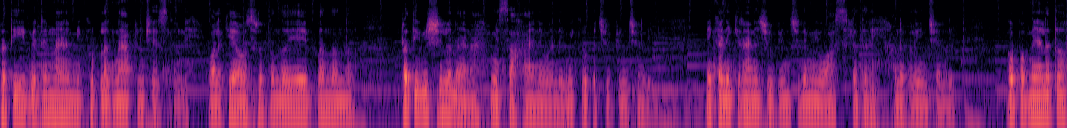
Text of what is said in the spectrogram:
ప్రతి బిడ్డను ఆయన మీ కృపలో జ్ఞాపం చేసుకోండి. వాళ్ళకి ఏ అవసరం ఉందో ఏ ఇబ్బంది ఉందో ప్రతి విషయంలో నాయన మీ సహాయం ఇవ్వండి మీ కృప చూపించండి మీ కనికిరాన్ని చూపించండి మీ వాసులతని అనుగ్రహించండి. గొప్ప మేళతో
